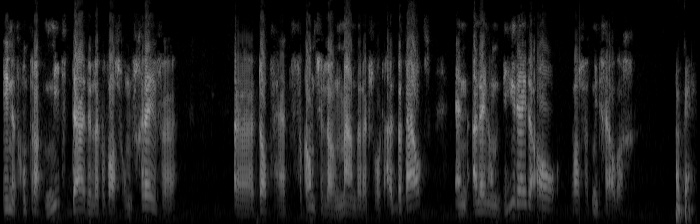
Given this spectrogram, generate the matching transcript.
in het contract niet duidelijk was omschreven uh, dat het vakantieloon maandelijks wordt uitbetaald. En alleen om die reden al was het niet geldig. Oké. Okay.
